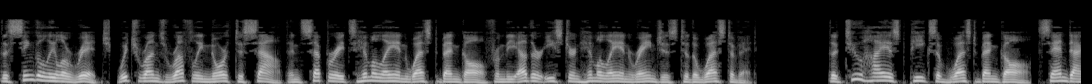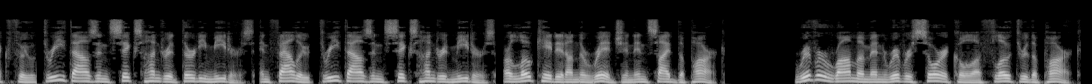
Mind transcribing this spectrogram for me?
The Singalila Ridge, which runs roughly north to south and separates Himalayan West Bengal from the other eastern Himalayan ranges to the west of it. The two highest peaks of West Bengal, Sandakphu 3630 meters and Phalute 3600 meters, are located on the ridge and inside the park. River Ramam and River Sorakula flow through the park.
